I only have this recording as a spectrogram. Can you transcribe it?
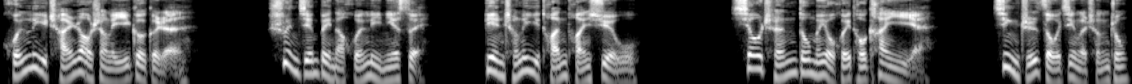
魂力缠绕上了一个个人，瞬间被那魂力捏碎，变成了一团团血雾。萧晨都没有回头看一眼，径直走进了城中。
